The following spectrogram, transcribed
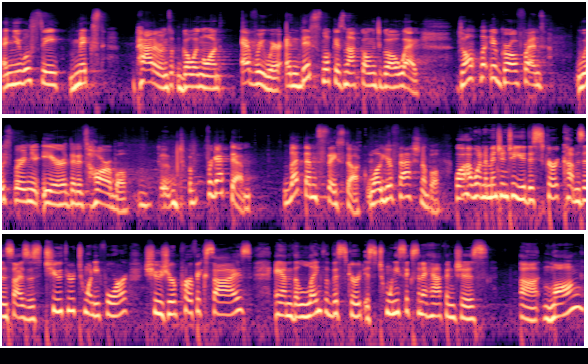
and you will see mixed patterns going on everywhere. And this look is not going to go away. Don't let your girlfriends whisper in your ear that it's horrible. Forget them. Let them stay stuck while you're fashionable. Well, I want to mention to you, this skirt comes in sizes 2 through 24. Choose your perfect size. And the length of the skirt is 26 and a half inches uh, long.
